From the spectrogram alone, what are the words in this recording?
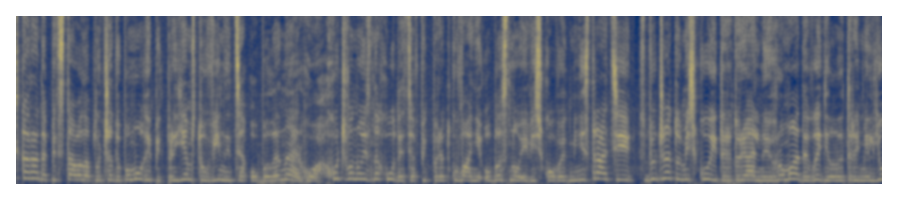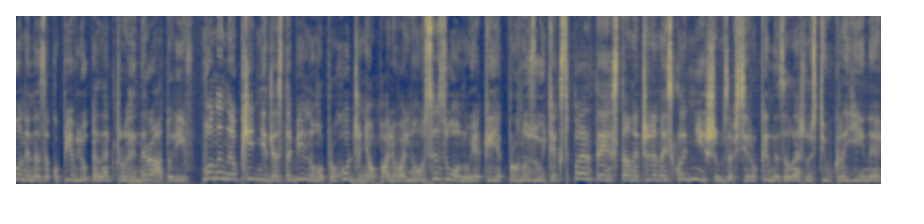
Міська рада підставила плече допомоги підприємству Вінниця Обленерго. Хоч воно і знаходиться в підпорядкуванні обласної військової адміністрації, з бюджету міської територіальної громади виділили 3 мільйони на закупівлю електрогенераторів. Вони необхідні для стабільного проходження опалювального сезону, який, як прогнозують експерти, стане чи не найскладнішим за всі роки незалежності України.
